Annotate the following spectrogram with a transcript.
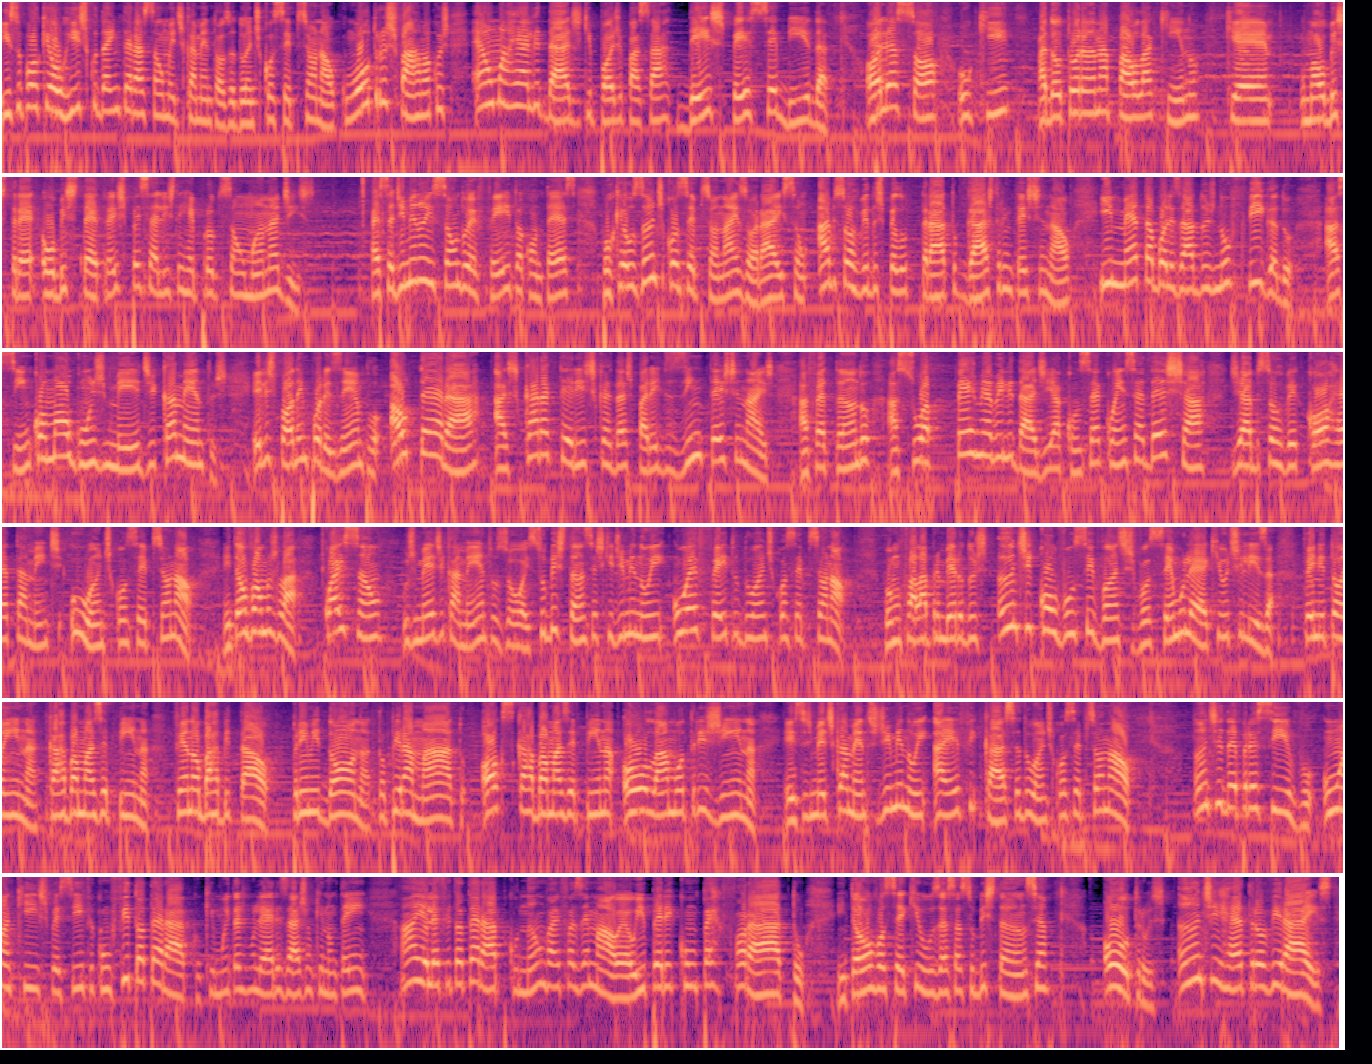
Isso porque o risco da interação medicamentosa do anticoncepcional com outros fármacos é uma realidade que pode passar despercebida. Olha só o que a doutora Ana Paula Aquino, que é uma obstetra especialista em reprodução humana, diz. Essa diminuição do efeito acontece porque os anticoncepcionais orais são absorvidos pelo trato gastrointestinal e metabolizados no fígado, assim como alguns medicamentos. Eles podem, por exemplo, alterar as características das paredes intestinais, afetando a sua permeabilidade e a consequência é deixar de absorver corretamente o anticoncepcional. Então vamos lá. Quais são os medicamentos ou as substâncias que diminuem o efeito do anticoncepcional? Vamos falar primeiro dos anticonvulsivantes. Você, mulher, que utiliza fenitoína, carbamazepina, fenobarbital, primidona, topiramato, oxcarbamazepina ou lamotrigina. Esses medicamentos diminuem a eficácia do anticoncepcional. Antidepressivo, um aqui específico, um fitoterápico, que muitas mulheres acham que não tem. Ah, ele é fitoterápico, não vai fazer mal. É o hipericumperforato. Então, você que usa essa substância. Outros, antirretrovirais,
